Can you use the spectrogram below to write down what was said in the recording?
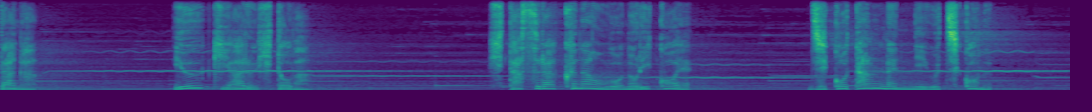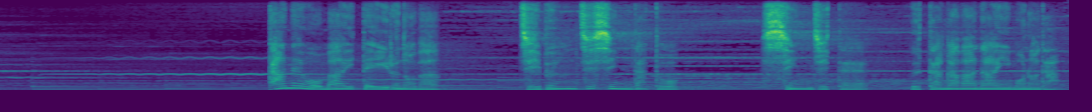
だが勇気ある人はひたすら苦難を乗り越え自己鍛錬に打ち込む。種をまいているのは自分自身だと信じて疑わないものだ。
